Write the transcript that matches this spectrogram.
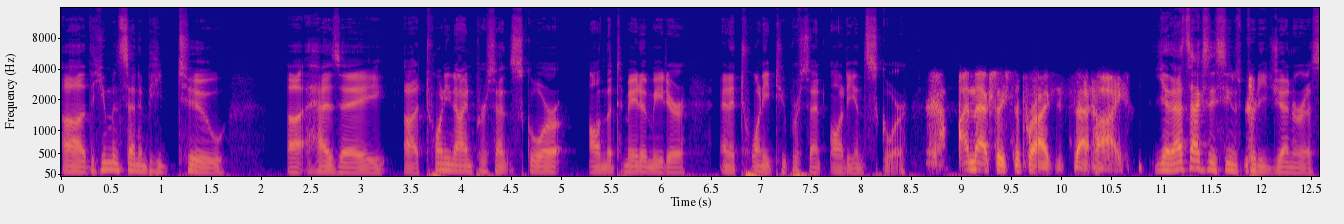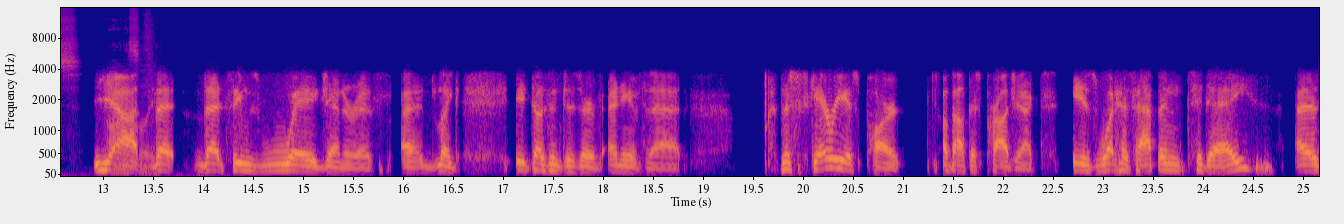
Uh, the Human Centipede 2 uh, has a, a 29% score on the tomato meter and a 22% audience score. I'm actually surprised it's that high. Yeah, that actually seems pretty generous. Yeah, honestly. that that seems way generous. Uh, like, it doesn't deserve any of that. The scariest part about this project is what has happened today as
